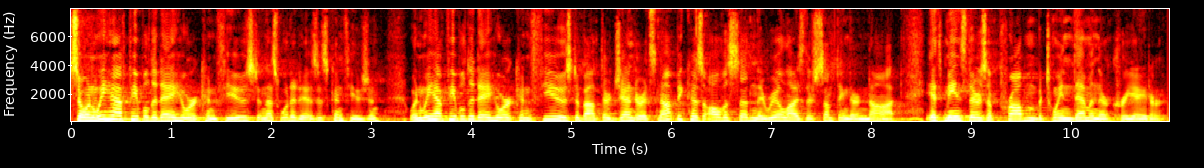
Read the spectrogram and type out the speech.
So when we have people today who are confused, and that's what it is, it's confusion. When we have people today who are confused about their gender, it's not because all of a sudden they realize there's something they're not. It means there's a problem between them and their creator.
